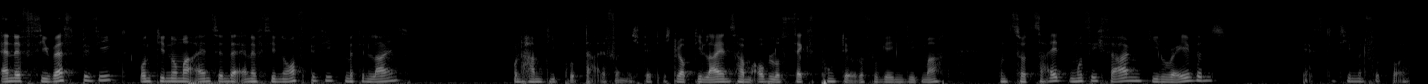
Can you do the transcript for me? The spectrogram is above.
NFC West besiegt und die Nummer 1 in der NFC North besiegt mit den Lions und haben die brutal vernichtet. Ich glaube, die Lions haben auch bloß sechs Punkte oder so gegen die gemacht. Und zurzeit muss ich sagen, die Ravens, beste Team in Football.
